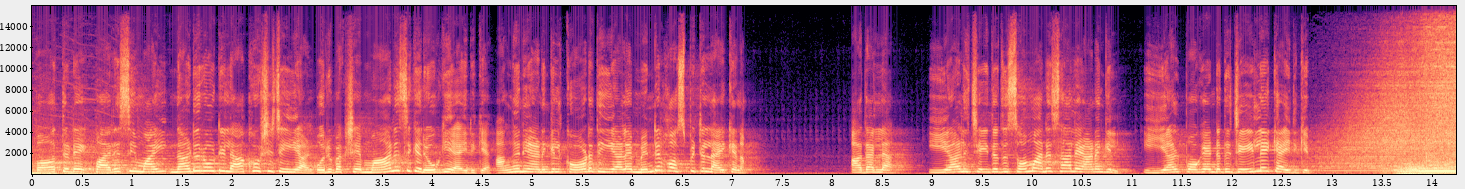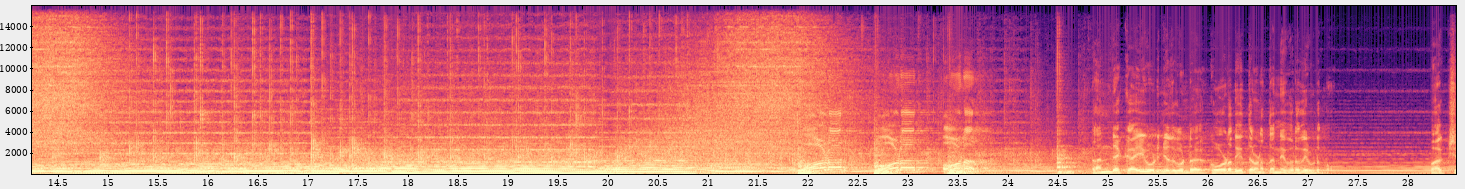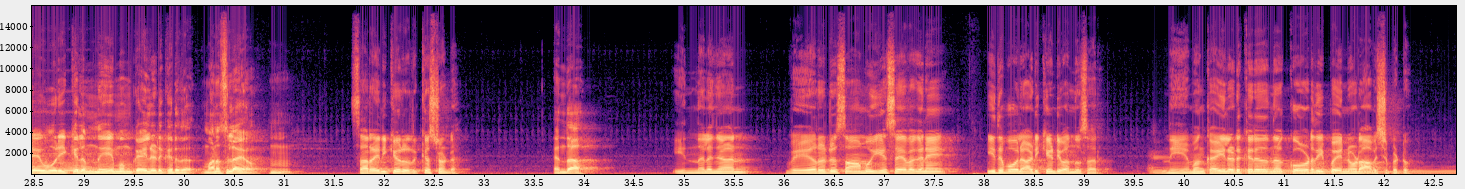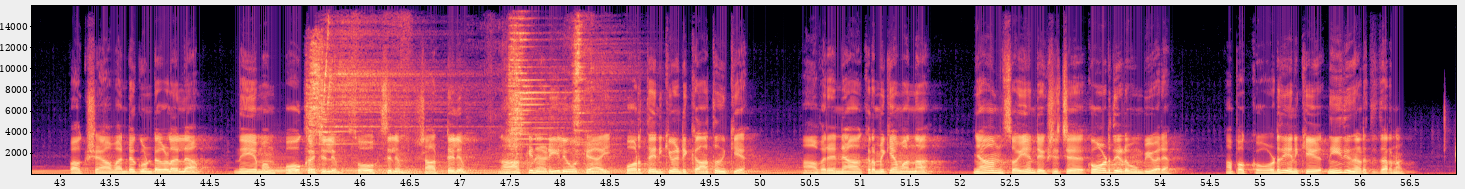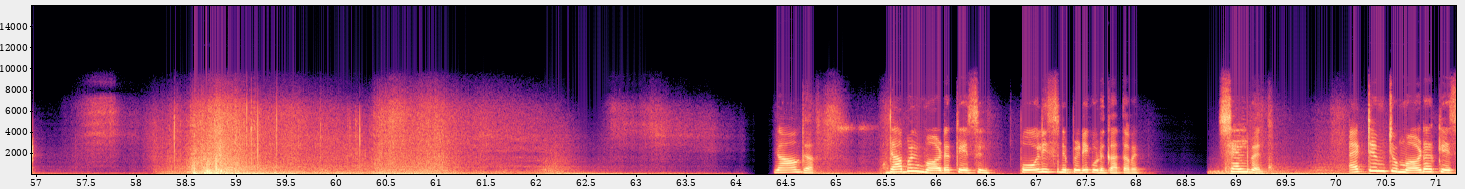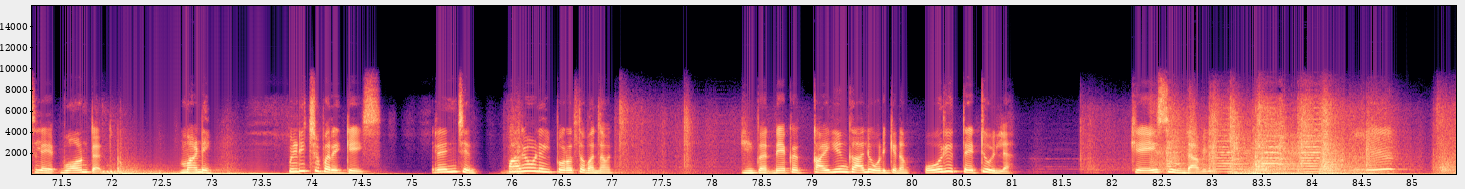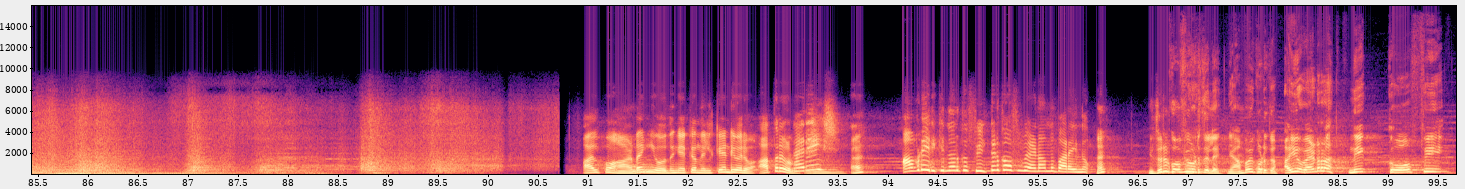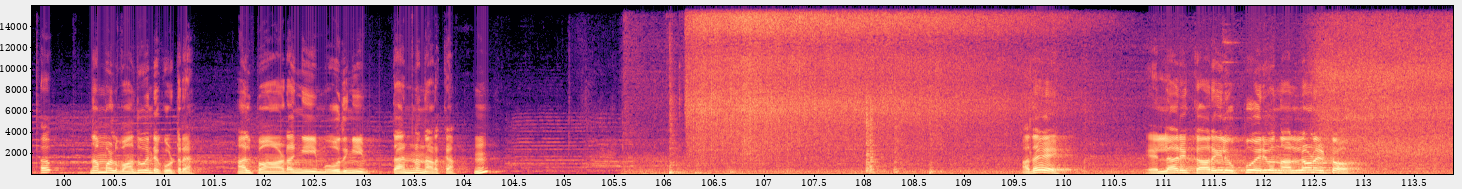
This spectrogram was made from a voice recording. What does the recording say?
birthday പരസ്യമായി നടുറോട്ടിൽ ആഘോഷിച്ച ഇയാൾ ഒരുപക്ഷെ മാനസിക രോഗിയായിരിക്കും. അങ്ങനെയാണെങ്കിൽ കോടതി ഇയാളെ മെന്റൽ ഹോസ്പിറ്റലിൽ അയക്കണം. അതല്ല ഇയാൾ ചെയ്തത് സ്വമനസാലയാണെങ്കിൽ ഇയാൾ പോകേണ്ടത് ജയിലിലേക്കായിരിക്കും. തന്റെ കൈ ഒടിഞ്ഞതുകൊണ്ട് കോടതി ഇത്തവണ തന്നെ വെറുതെ വിടുന്നു. പക്ഷേ ഒരിക്കലും നിയമം കയ്യിലെടുക്കരുത്. മനസ്സിലായോ. സാർ എനിക്കൊരു റിക്വസ്റ്റ് ഉണ്ട്. എന്താ? ഇന്നലെ ഞാൻ വേറൊരു സാമൂഹിക സേവകനെ ഇതുപോലെ അടിക്കേണ്ടി വന്നു സാർ. നിയമം കയ്യിലെടുക്കരുതെന്ന് കോടതി ഇപ്പോൾ എന്നോട് ആവശ്യപ്പെട്ടു. പക്ഷെ അവന്റെ ഗുണ്ടകളെല്ലാം നിയമം പോക്കറ്റിലും സോക്സിലും ഷർട്ടിലും നാക്കിനടിയിലും ഒക്കെ ആയി പുറത്ത് എനിക്ക് വേണ്ടി കാത്തു നിൽക്കുക. അവരെന്നെ ആക്രമിക്കാൻ വന്ന ഞാൻ സ്വയം രക്ഷിച്ച് കോടതിയുടെ മുമ്പിൽ വരാം. അപ്പൊ കോടതി എനിക്ക് നീതി നടത്തി തരണം. ഡബിൾ മർഡർ കേസിൽ പോലീസിന് പിടികൊടുക്കാത്തവൻ. ഷെൽവൻ അറ്റംപ് ടു മർഡർ കേസിലെ വാണ്ടഡ് മണി പിടിച്ചുപറി കേസ് രഞ്ജൻ. പരോളിൽ പുറത്തു വന്നവൻ. ഇവരുടെയൊക്കെ കൈയും കാലും ഓടിക്കണം. ഒരു തെറ്റുമില്ല. കേസ് ഉണ്ടാവില്ല. അല്പം അടങ്ങി ഒതുങ്ങിയൊക്കെ നിൽക്കേണ്ടി വരും. അത്രേ ഉള്ളൂ. ഹരീഷ് ഏ? അവിടെ ഇരിക്കുന്നവർക്ക് ഫിൽറ്റർ കോഫി വേണമെന്ന് പറയുന്നു. ഏ? ഇതൊരു കോഫി കൊടുത്തില്ലേ? ഞാൻ പോയി കൊടുക്കാം. അയ്യോ വേണ്ട നീ കോഫി ഏ, നമ്മൾ വധുവിന്റെ കൂട്ടരാ. അല്പം അടങ്ങിയും ഒതുങ്ങിയും തന്നെ നടക്കാം. ഉം? അതെ എല്ലാരും കറിയിൽ ഉപ്പ് എരിവ് നല്ലോണം ഇട്ടോ?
